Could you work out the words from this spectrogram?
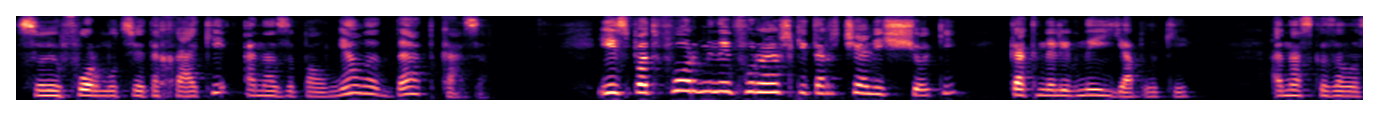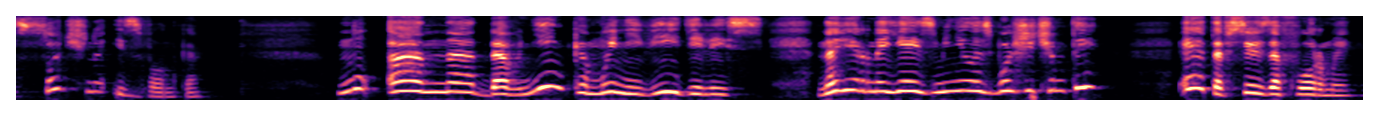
Свою форму цвета хаки она заполняла до отказа. Из-под форменной фуражки торчали щеки, как наливные яблоки. Она сказала сочно и звонко. «Ну, Анна, давненько мы не виделись. Наверное, я изменилась больше, чем ты? Это все из-за формы.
